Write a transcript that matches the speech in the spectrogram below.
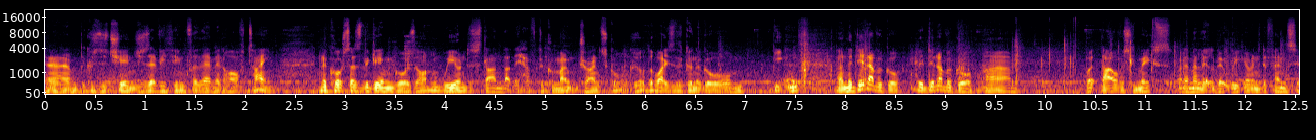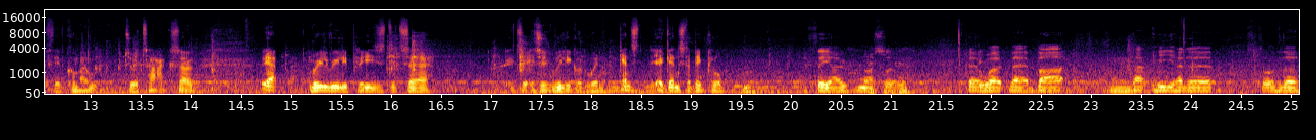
um, because it changes everything for them at half time and of course as the game goes on we understand that they have to come out and try and score because otherwise they're going to go home beaten. And they did have a go they did have a go um, but that obviously makes them a little bit weaker in defence if they've come out to attack. So yeah really really pleased. It's a it's a, it's a really good win against against a big club Theo nice little bit of work there but mm. that he had a sort of the,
